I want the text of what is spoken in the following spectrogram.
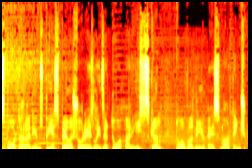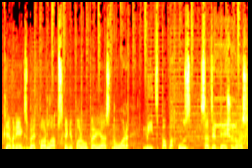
Sporta raidījums piespēle šoreiz līdz ar to arī izskan. To vadīju es Mārtiņš Kļavnieks, bet par labskaņu parūpējās Nora Mītspapa uz sadzirdēšanos.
